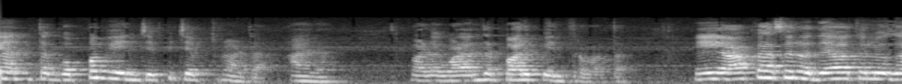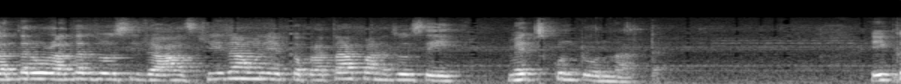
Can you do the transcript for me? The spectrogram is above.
అంత గొప్పవి అని చెప్పి చెప్తున్నాట ఆయన. వాళ్ళ వాళ్ళందరూ పారిపోయిన తర్వాత. ఈ ఆకాశంలో దేవతలు గంధర్వులు అందరూ చూసి రా శ్రీరాముని యొక్క ప్రతాపాన్ని చూసి మెచ్చుకుంటూ ఉన్నారట. ఇక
